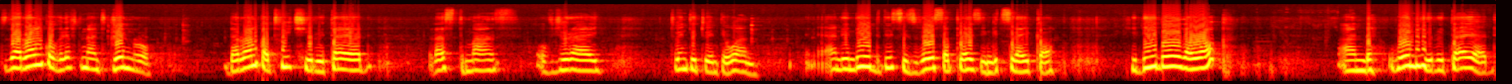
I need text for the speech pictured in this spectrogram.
to the rank of Lieutenant General, the rank at which he retired last month of July 2021. And indeed, this is very surprising. It's like uh, he did all the work, and when he retired,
